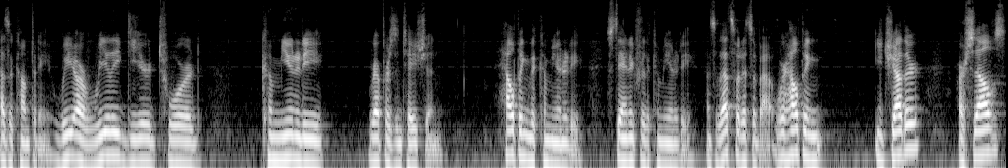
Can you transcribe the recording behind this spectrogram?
as a company. We are really geared toward community representation, helping the community, standing for the community, and so that's what it's about. We're helping each other, ourselves,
